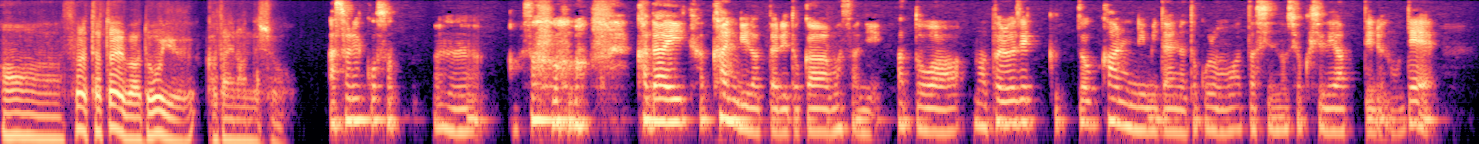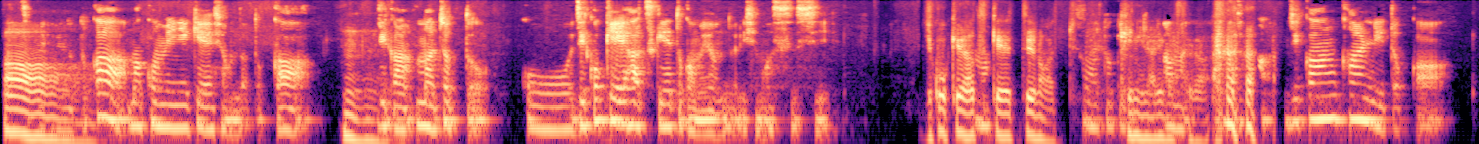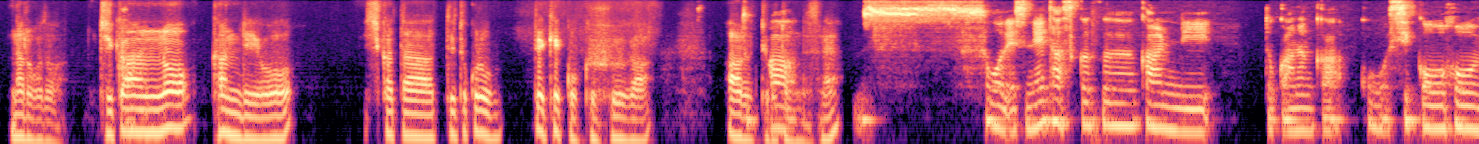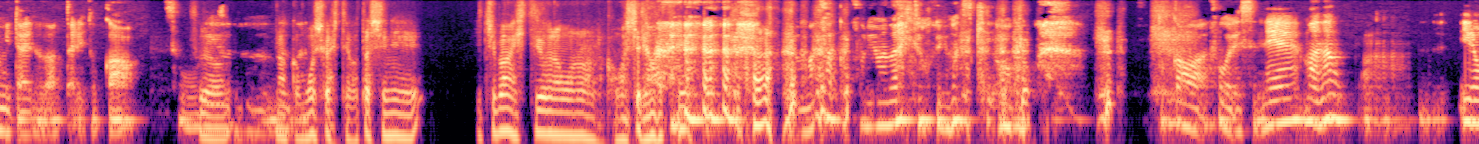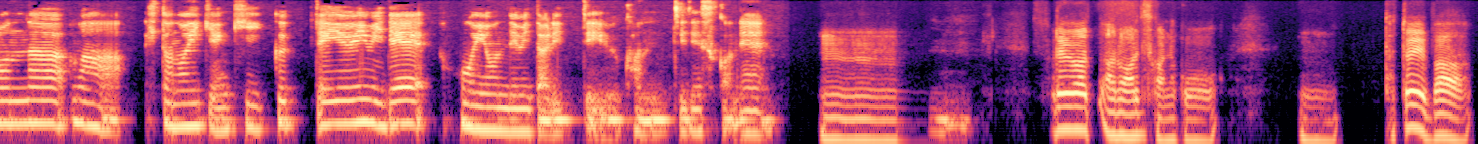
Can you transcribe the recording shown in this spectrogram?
ああ、それ例えばどういう課題なんでしょあ、それこそ、うん、あそう、課題管理だったりとか、まさに。あとは、まあ、プロジェクト管理みたいなところも私の職種でやってるので、うそういうの。とか、まあ、コミュニケーションだとか、うんうん時間、まあ、ちょっと、こう、自己啓発系とかも読んだりしますし、自己啓発系っていうのが気になりますが。時間管理とか、なるほど。時間の管理を仕方っていうところで結構工夫があるってことなんですね。そうですね、タスク管理とか、なんか、こう、思考法みたいのだったりとか、そういう。なんかもしかして私に一番必要なものなのかもしれません。まさかそれはないと思いますけど。とかは、そうですね。まあなんか、いろんな、まあ、人の意見聞くっていう意味で本読んでみたりっていう感じですかね。うーん。うんそれは、あの、あれですかね、こう、うん、例えば、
